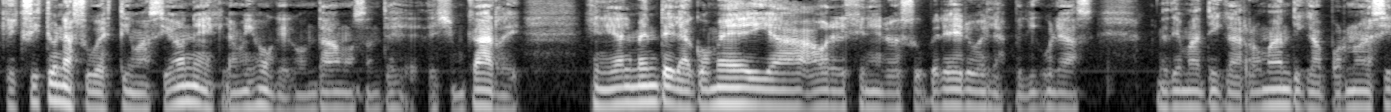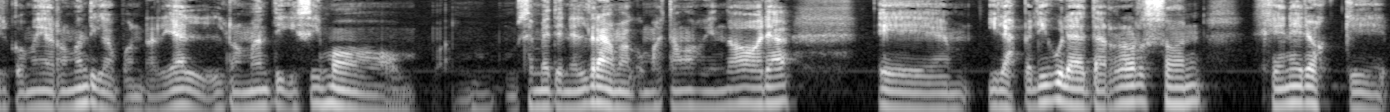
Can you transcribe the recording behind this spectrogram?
que existe una subestimación es lo mismo que contábamos antes de Jim Carrey. Generalmente la comedia, ahora el género de superhéroes, las películas de temática romántica, por no decir comedia romántica, pues en realidad el romanticismo se mete en el drama, como estamos viendo ahora. eh, y las películas de terror son géneros que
